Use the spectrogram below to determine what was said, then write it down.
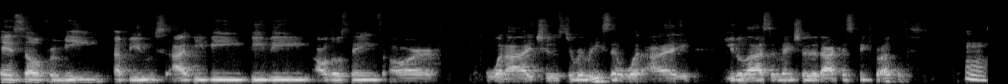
And so for me, abuse, IPV, DV, all those things are what I choose to release and what I utilize to make sure that I can speak for others. Mm,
